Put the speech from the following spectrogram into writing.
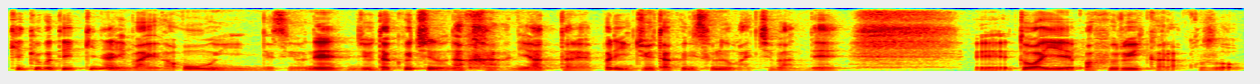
結局できない場合が多いんですよね。住宅地の中にあったらやっぱり住宅にするのが一番で、えー、とはいえやっぱ古いからこそ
